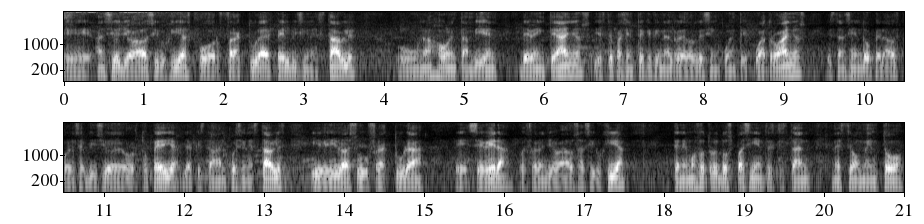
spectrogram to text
eh, han sido llevados a cirugías por fractura de pelvis inestable. Una joven también de 20 años y este paciente que tiene alrededor de 54 años están siendo operados por el servicio de ortopedia ya que estaban pues inestables y debido a su fractura eh, severa pues fueron llevados a cirugía. Tenemos otros dos pacientes que están en este momento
